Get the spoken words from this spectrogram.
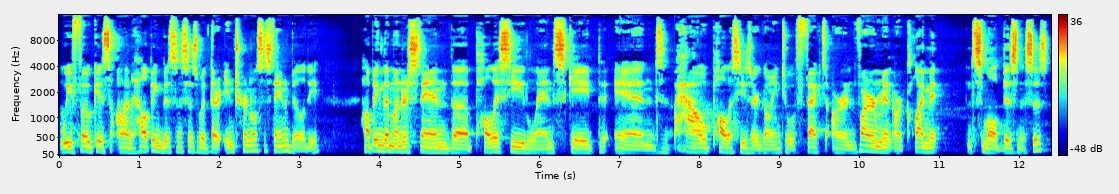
We focus on helping businesses with their internal sustainability, helping them understand the policy landscape and how policies are going to affect our environment, our climate, and small businesses.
